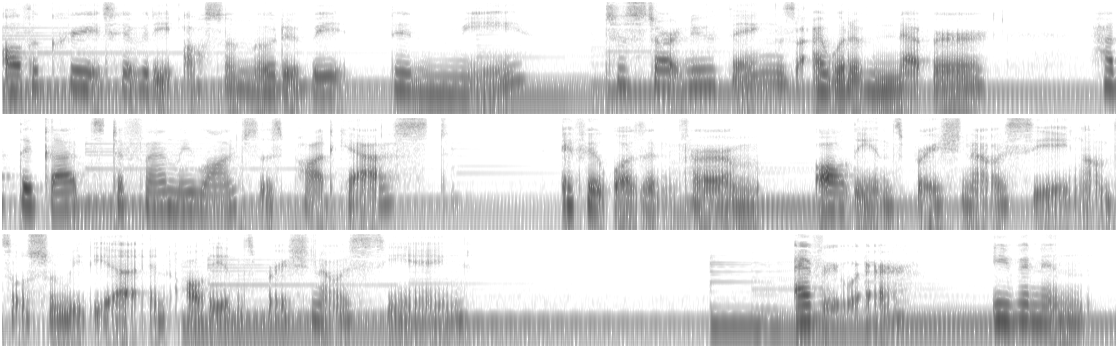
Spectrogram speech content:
All the creativity also motivated me to start new things. I would have never had the guts to finally launch this podcast if it wasn't for um, all the inspiration I was seeing on social media and all the inspiration I was seeing everywhere, even in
